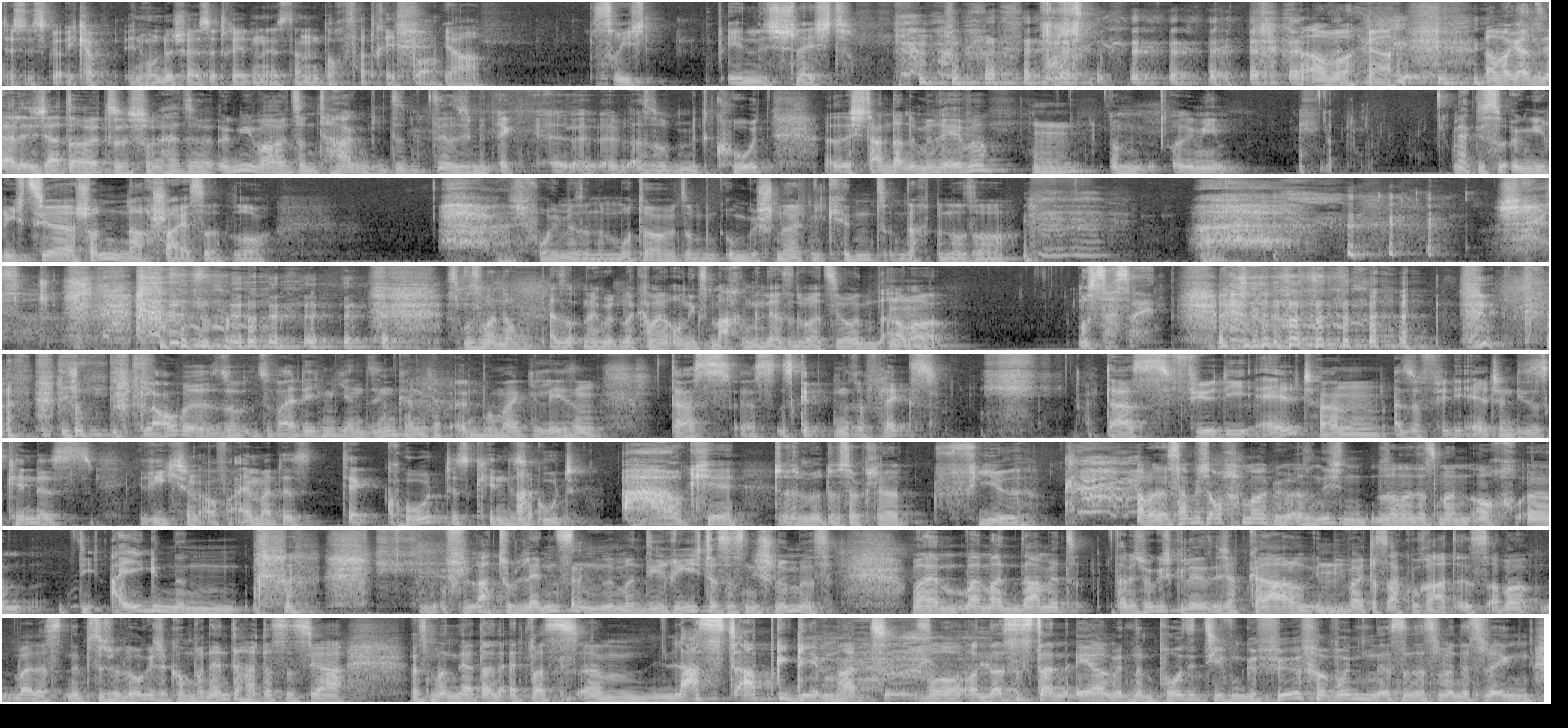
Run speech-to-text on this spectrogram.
Das ist, ich glaube, in Hundescheiße treten ist dann doch vertretbar. Ja. Es riecht ähnlich schlecht. aber ja, aber ganz ehrlich, ich hatte heute schon, hatte, irgendwie war heute so ein Tag, der sich mit, äh, äh, also mit Code, also ich stand dann im Rewe und, und irgendwie merkte ich so, irgendwie riecht es hier ja schon nach Scheiße. So. Ich vor mir so eine Mutter mit so einem umgeschnallten Kind und dachte mir nur so. Das muss man doch, also na gut, da kann man auch nichts machen in der Situation, aber muss das sein? Ich, ich glaube, so, soweit ich mich entsinnen kann, ich habe irgendwo mal gelesen, dass es, es gibt einen Reflex, dass für die Eltern, also für die Eltern dieses Kindes, riecht schon auf einmal das, der Kot des Kindes gut. Ah, okay. Das, das erklärt viel. Aber das habe ich auch schon mal gehört, also nicht, sondern dass man auch ähm, die eigenen Flatulenzen, wenn man die riecht, dass es nicht schlimm ist. Weil, weil man damit, das habe ich wirklich gelesen, ich habe keine Ahnung, inwieweit das akkurat ist, aber weil das eine psychologische Komponente hat, dass es ja, dass man ja dann etwas ähm, Last abgegeben hat, so, und dass es dann eher mit einem positiven Gefühl verbunden ist und dass man deswegen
